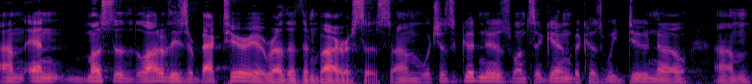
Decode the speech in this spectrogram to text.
Um, and most of the, a lot of these are bacteria rather than viruses, um, which is good news once again because we do know um,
